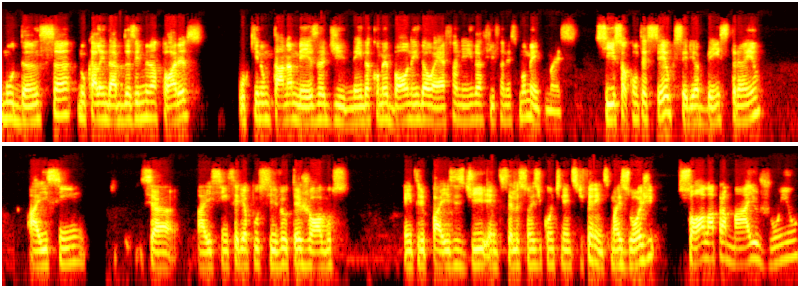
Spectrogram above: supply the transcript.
mudança no calendário das eliminatórias o que não está na mesa de nem da Comebol, nem da UEFA, nem da FIFA nesse momento. Mas se isso acontecer, o que seria bem estranho, aí sim, a, aí sim seria possível ter jogos entre países de entre seleções de continentes diferentes. Mas hoje só lá para maio, junho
